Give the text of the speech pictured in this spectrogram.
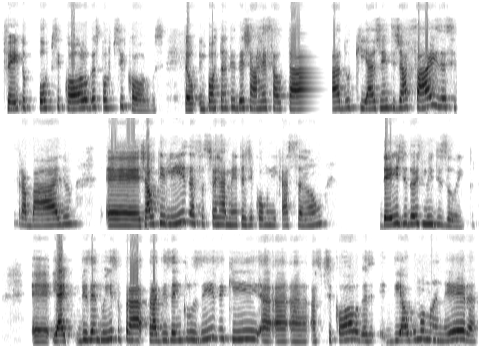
feito por psicólogas, por psicólogos. Então, importante deixar ressaltado que a gente já faz esse trabalho, é, já utiliza essas ferramentas de comunicação desde 2018. É, e aí, dizendo isso para dizer, inclusive, que a, a, as psicólogas, de alguma maneira,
